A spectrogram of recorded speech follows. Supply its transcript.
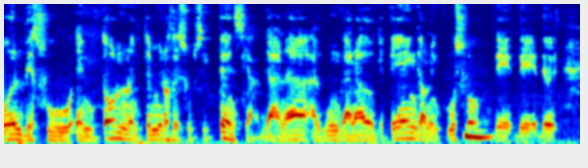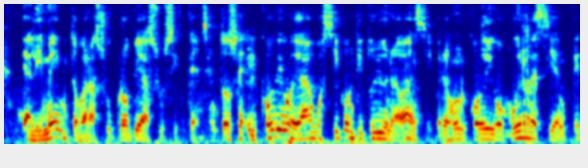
o el de su entorno en términos de subsistencia, ganar algún ganado que tenga o incluso de, de, alimento para su propia subsistencia. Entonces, el código de agua sí constituye un avance, pero es un código muy reciente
